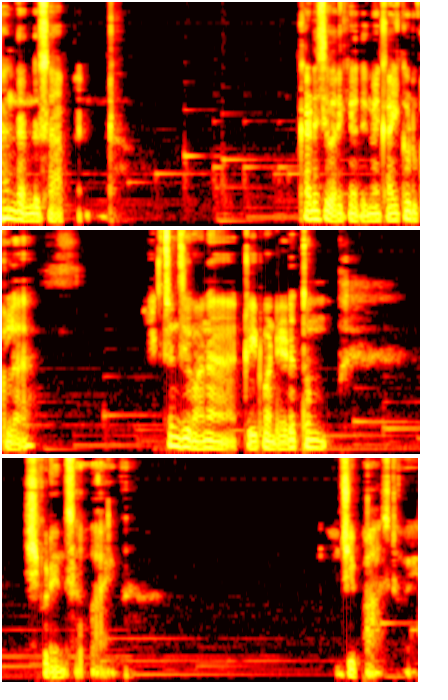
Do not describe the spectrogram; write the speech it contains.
and then this happened கடைசி வரைக்கும் எதுவுமே கை கொடுக்கல. எக்ஸ்டென்சிவான ட்ரீட்மெண்ட் எடுத்தும் she couldn't survive she passed away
